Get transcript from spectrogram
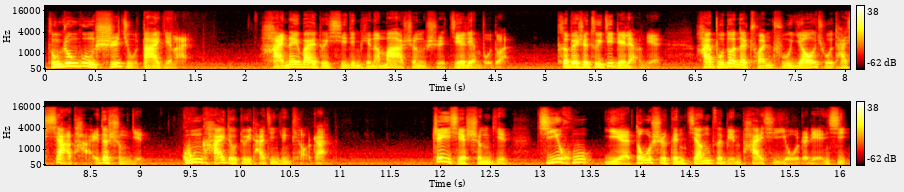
从中共十九大以来，海内外对习近平的骂声是接连不断，特别是最近这两年，还不断的传出要求他下台的声音，公开就对他进行挑战。这些声音几乎也都是跟江泽民派系有着联系，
